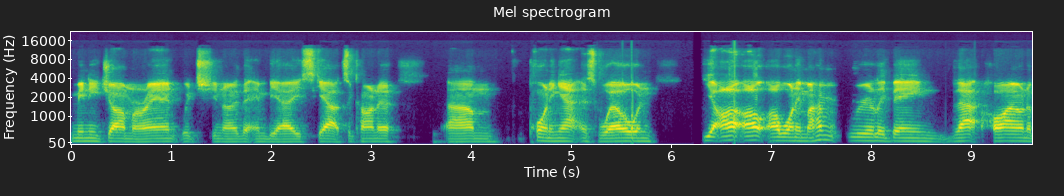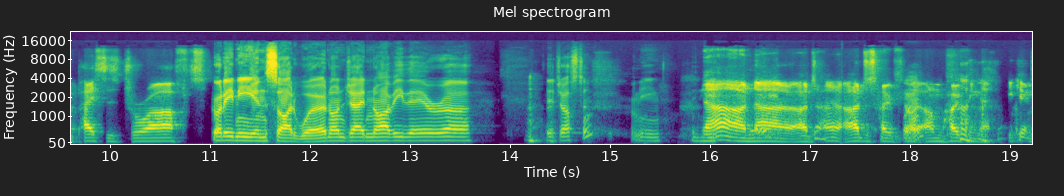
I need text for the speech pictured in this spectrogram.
mini Ja Morant, which you know the NBA scouts are kind of um, pointing out as well. And yeah, I, I, I, want him. I haven't really been that high on a Pacers draft. Got any inside word on Jaden Ivey there, uh, there Justin? I mean, no, no, I don't. I just hope for it. I'm hoping that he can.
